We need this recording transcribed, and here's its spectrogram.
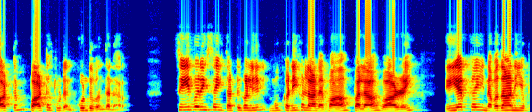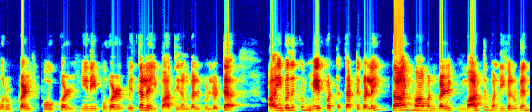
ஆட்டம் பாட்டத்துடன் கொண்டு வந்தனர். சீர்வரிசை தட்டுகளில் முக்கணிகளான மா பலா வாழை இயற்கை நவதானிய பொருட்கள் பூக்கள் இனிப்புகள் பித்தளை பாத்திரங்கள் உள்ளிட்ட ஐம்பதுக்கும் மேற்பட்ட தட்டுகளை தாய் மாமன்கள் மாட்டு வண்டிகளுடன்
